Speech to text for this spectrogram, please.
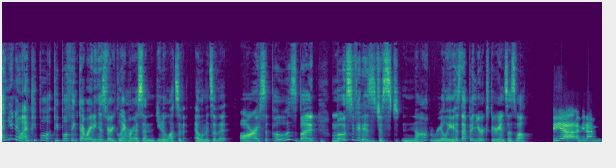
and you know and people people think that writing is very glamorous and you know lots of elements of it are, I suppose, but most of it is just not really. Has that been your experience as well? Yeah. I mean, I'm,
